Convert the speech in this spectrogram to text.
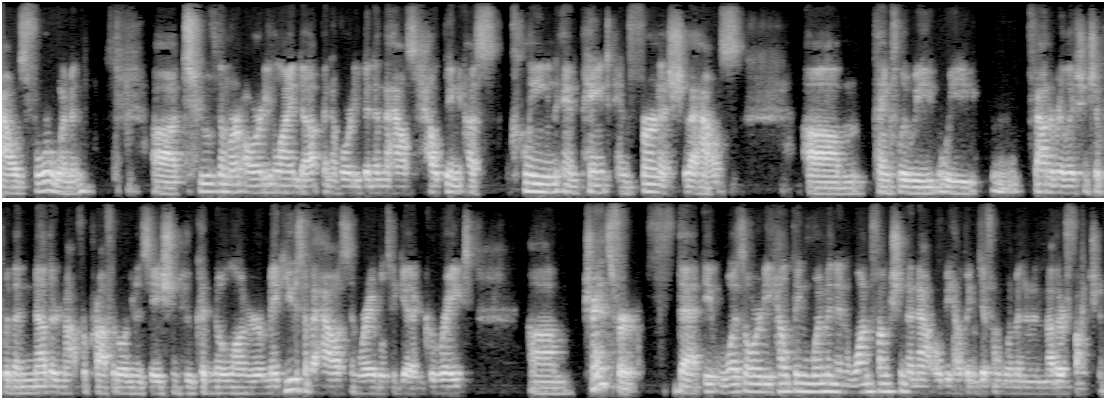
house four women. Uh, two of them are already lined up and have already been in the house helping us clean and paint and furnish the house. Um, thankfully, we we found a relationship with another not-for-profit organization who could no longer make use of a house, and were able to get a great um, transfer that it was already helping women in one function, and now it will be helping different women in another function.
